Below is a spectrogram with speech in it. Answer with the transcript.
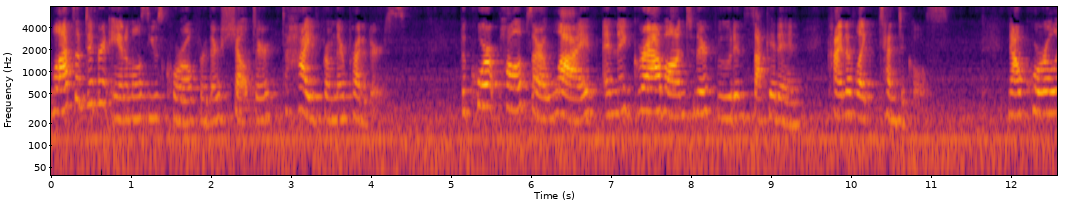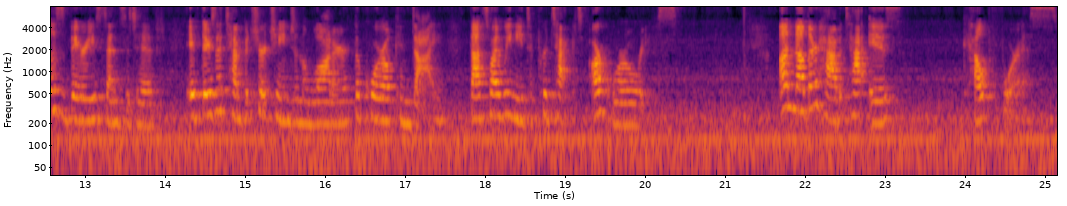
Lots of different animals use coral for their shelter to hide from their predators. The coral polyps are alive and they grab onto their food and suck it in, kind of like tentacles. Now coral is very sensitive. If there's a temperature change in the water, the coral can die. That's why we need to protect our coral reefs. Another habitat is kelp forests.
